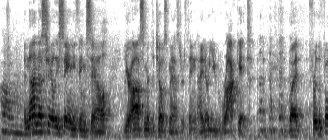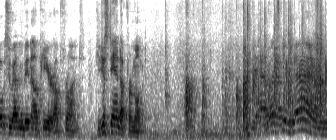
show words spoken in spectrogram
um, and not necessarily say anything, Sal. You're awesome at the Toastmaster thing. I know you'd rock it. but for the folks who haven't been up here, up front, can you just stand up for a moment? Let's give them a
